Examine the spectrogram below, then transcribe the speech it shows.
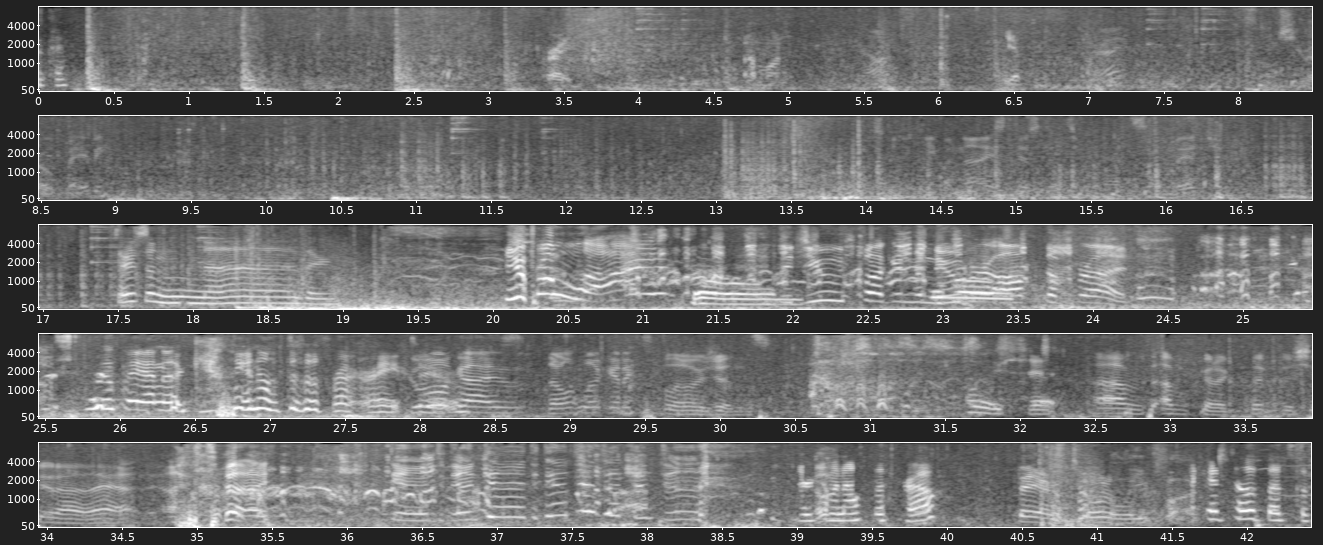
Okay. Right. I'm on. No? Yep. Alright. That's what she wrote, baby. Just gonna keep a nice distance from that son bitch. There's another. You're alive? Oh. Did you fucking maneuver oh. off the front? right. Swoop in and off to the front right. Cool, too. guys. Don't look at explosions. Holy shit. I'm, I'm gonna clip the shit out of that. You're coming off the pro? They are totally fucked. I can tell if that's the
